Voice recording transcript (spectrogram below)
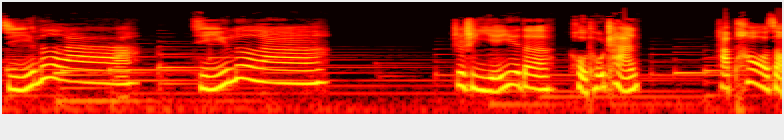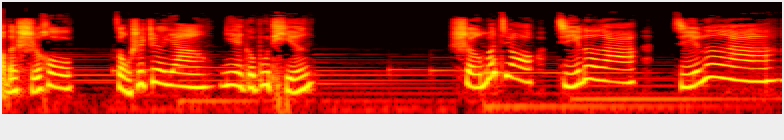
极乐啊，极乐啊！这是爷爷的口头禅，他泡澡的时候总是这样念个不停。什么叫极乐啊？极乐啊！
